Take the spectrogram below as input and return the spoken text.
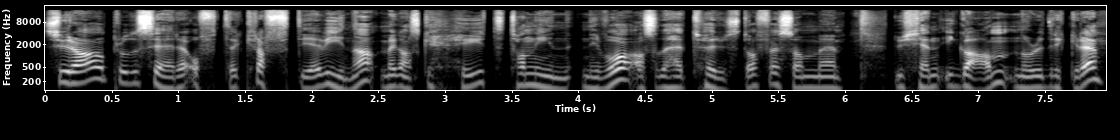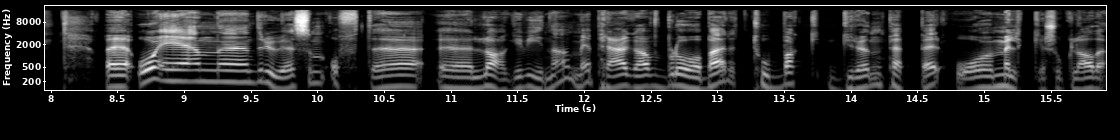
Syrah produserer ofte kraftige viner med ganske høyt tanninnivå, altså det her tørrstoffet som eh, du kjenner i ganen når du drikker det, eh, og er en eh, drue som ofte lager viner med preg av blåbær, tobakk, grønn pepper og melkesjokolade.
